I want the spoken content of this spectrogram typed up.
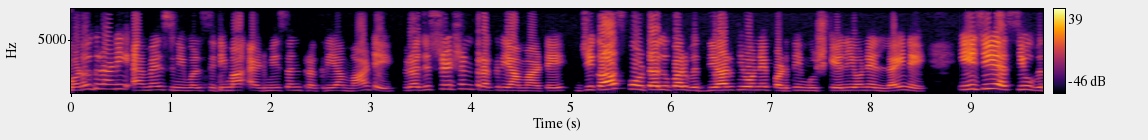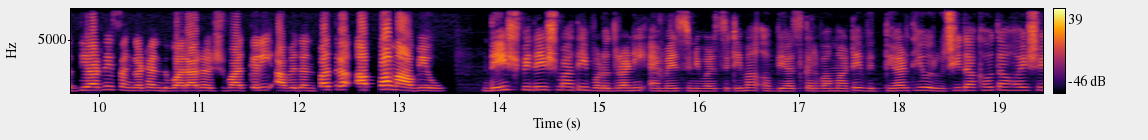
વડોદરાની એમએસ યુનિવર્સિટીમાં એડમિશન પ્રક્રિયા માટે, રજિસ્ટ્રેશન પ્રક્રિયા માટે, જીકાસ પોર્ટલ ઉપર વિદ્યાર્થીઓને પડતી મુશ્કેલીઓને લઈને ઈજીએસયુ વિદ્યાર્થી સંગઠન દ્વારા રજૂઆત કરી આવેદનપત્ર આપવામાં આવ્યું. દેશ વિદેશમાંથી વડોદરાની એમએસ યુનિવર્સિટીમાં અભ્યાસ કરવા માટે વિદ્યાર્થીઓ રુચિ દાખવતા હોય છે.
